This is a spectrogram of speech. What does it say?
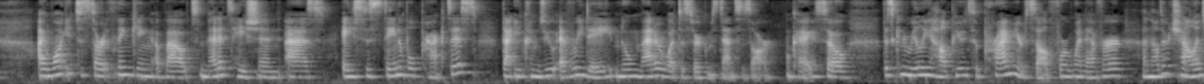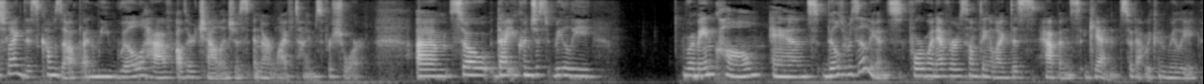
I want you to start thinking about meditation as a sustainable practice that you can do every day, no matter what the circumstances are. Okay, so this can really help you to prime yourself for whenever another challenge like this comes up, and we will have other challenges in our lifetimes for sure. Um, so that you can just really remain calm and build resilience for whenever something like this happens again, so that we can really,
